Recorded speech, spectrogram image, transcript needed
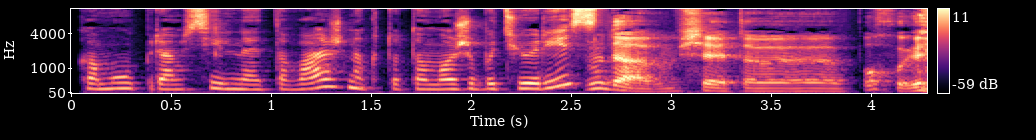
Кому прям сильно это важно, кто-то может быть юрист. Ну да, вообще это похуй.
